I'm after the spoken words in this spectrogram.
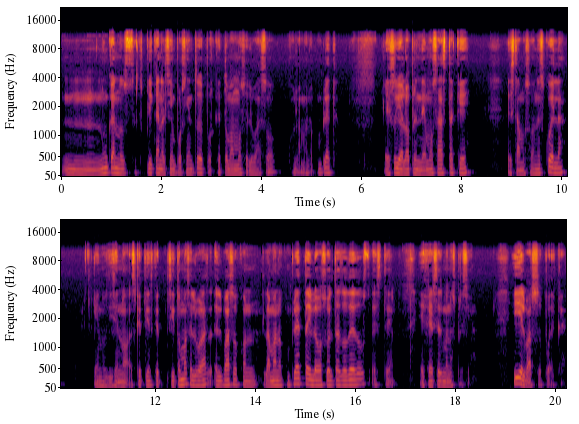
Mm, nunca nos explican al 100% de por qué tomamos el vaso con la mano completa. Eso ya lo aprendemos hasta que estamos en una escuela que nos dicen, no, es que tienes que, si tomas el vaso, el vaso con la mano completa y luego sueltas dos dedos, este, ejerces menos presión y el vaso se puede caer.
